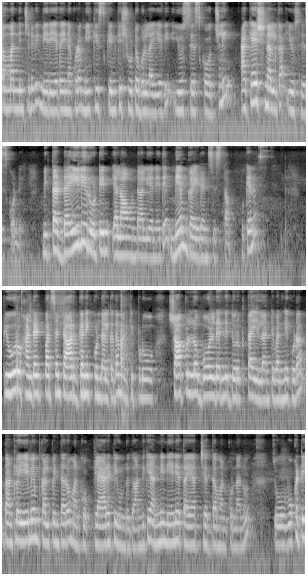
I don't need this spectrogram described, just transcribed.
సంబంధించినవి మీరు ఏదైనా కూడా మీకు స్కిన్కి సూటబుల్ అయ్యేవి యూస్ చేసుకోవచ్చు. అకేషనల్గా యూస్ చేసుకోండి. మిగతా డైలీ రొటీన్ ఎలా ఉండాలి అనేది మేము గైడెన్స్ ఇస్తాం. ఓకేనా? ప్యూర్ హండ్రెడ్ పర్సెంట్ ఆర్గానిక్ ఉండాలి కదా మనకి. ఇప్పుడు షాపుల్లో బోల్డ్ అన్ని దొరుకుతాయి ఇలాంటివన్నీ కూడా. దాంట్లో ఏమేం కలిపింటారో మనకు ఒక క్లారిటీ ఉండదు. అందుకే అన్నీ నేనే తయారు చేద్దాం అనుకున్నాను. సో ఒకటి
